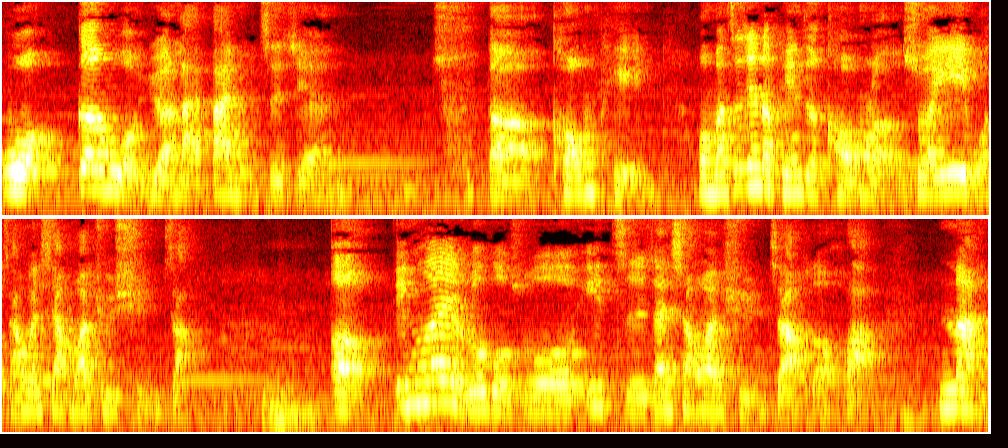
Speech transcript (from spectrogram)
我跟我原来伴侣之间的空瓶，我们之间的瓶子空了，所以我才会向外去寻找。嗯，呃，因为如果说一直在向外寻找的话，那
